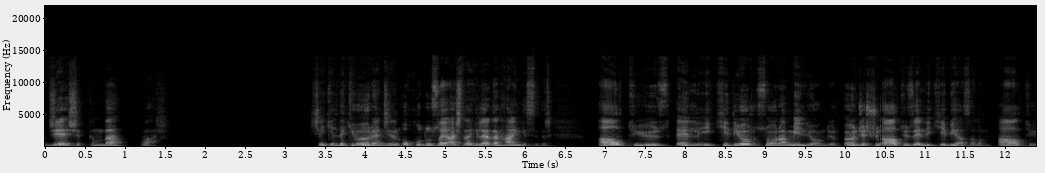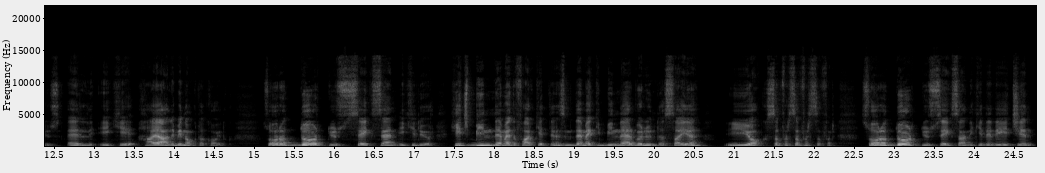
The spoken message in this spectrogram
C şıkkında var. Şekildeki öğrencinin okuduğu sayı aşağıdakilerden hangisidir? 652 diyor sonra milyon diyor. Önce şu 652'yi bir yazalım. 652 hayali bir nokta koyduk. Sonra 482 diyor. Hiç bin demedi fark ettiniz mi? Demek ki binler bölümünde sayı yok. 0 0 0. Sonra 482 dediği için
